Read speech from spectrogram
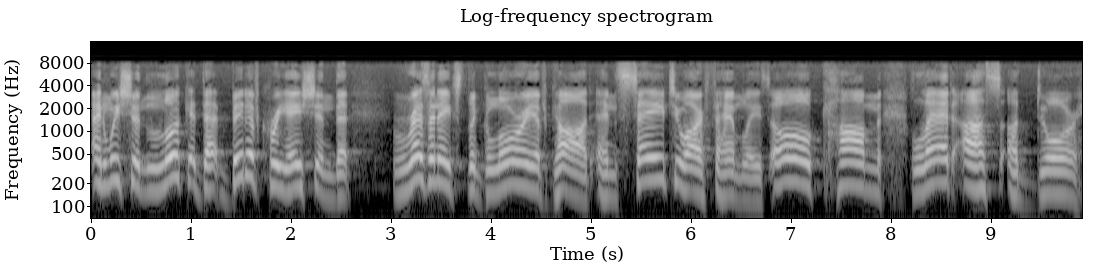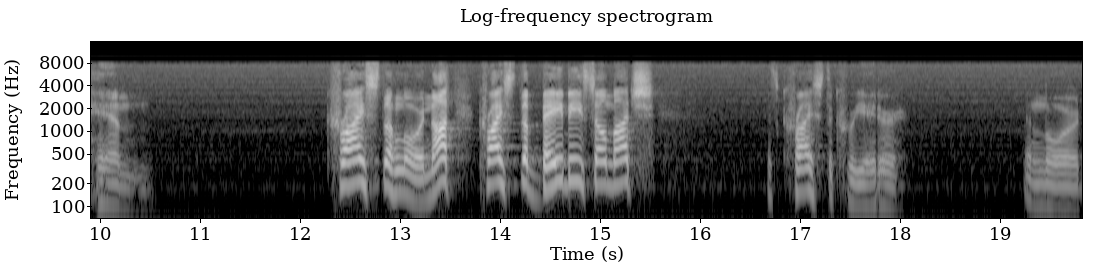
and we should look at that bit of creation that resonates the glory of God and say to our families, Oh, come, let us adore him. Christ the Lord, not Christ the baby so much as Christ the Creator and Lord.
